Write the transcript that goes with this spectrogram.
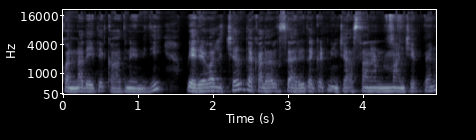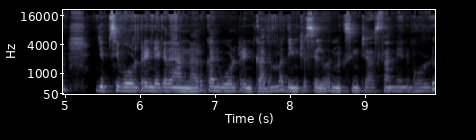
కొన్నదైతే కాదు నేను ఇది. వేరే వాళ్ళు ఇచ్చారు. ద కలర్ శారీ తగ్గట్టు నేను చేస్తానమ్మా అని చెప్పాను. జిప్సీ ఓల్డ్ ట్రెండే కదా అన్నారు. కానీ ఓల్డ్ ట్రెండ్ కాదమ్మా. దీంట్లో సిల్వర్ మిక్సింగ్ చేస్తాను నేను గోల్డ్.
